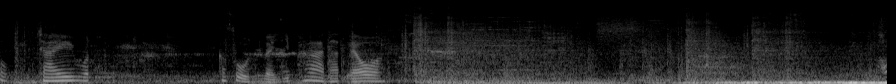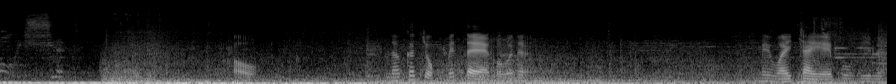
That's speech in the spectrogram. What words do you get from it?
ตกใจหมดกระสุนเหลือยี่ห้านัดแล้วอะ Holy shit! เอาแล้วกระจกไม่แตกเหรอวะเนี่ย ไม่ไว้ใจไอ้พวกนี้เลย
